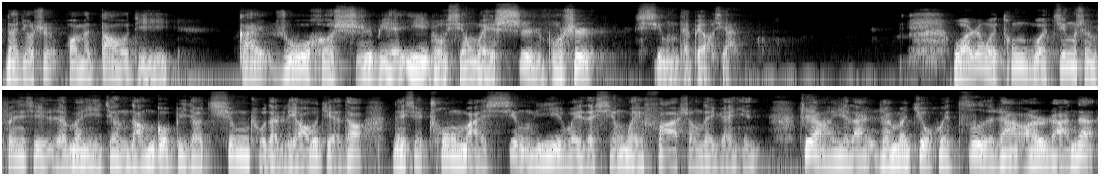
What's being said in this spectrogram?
那就是我们到底该如何识别一种行为是不是性的表现。我认为，通过精神分析，人们已经能够比较清楚地了解到那些充满性意味的行为发生的原因。这样一来，人们就会自然而然地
